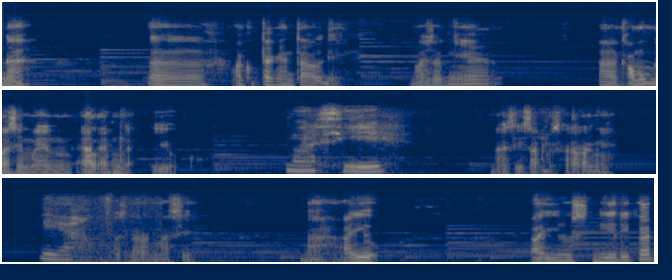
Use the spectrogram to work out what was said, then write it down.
Nah, eh, aku pengen tahu deh, maksudnya eh, kamu masih main LM nggak? Yuk, masih masih sampai sekarang ya, iya sampai sekarang masih. Nah, Ayu, Ayu sendiri kan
